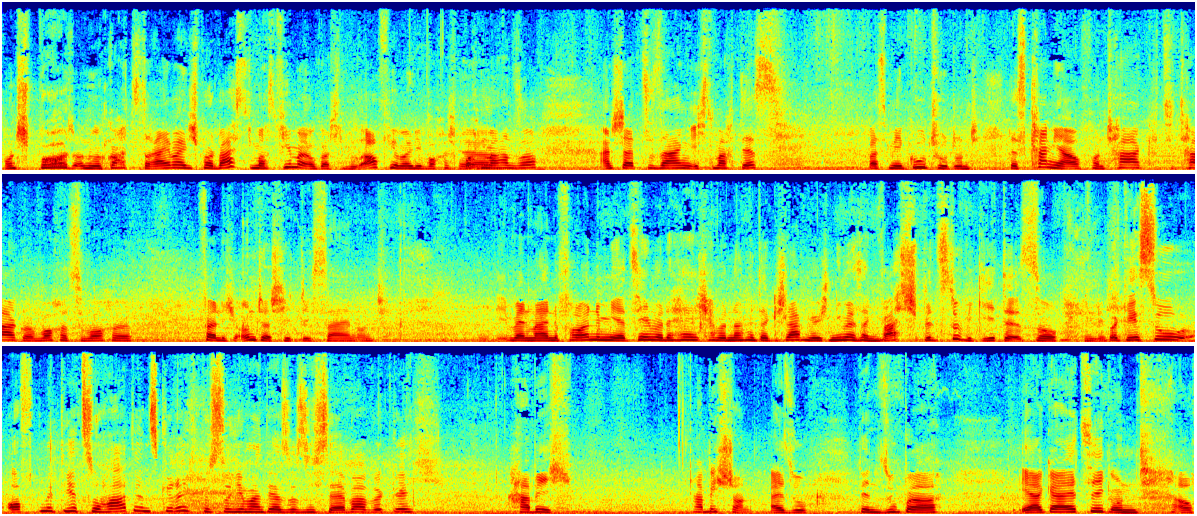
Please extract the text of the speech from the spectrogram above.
und Sport und oh Gott, dreimal die Sport. Was? Du machst viermal? Oh Gott, ich muss auch viermal die Woche Sport Ja. machen. So. Anstatt zu sagen, ich mache das, was mir gut tut. Und das kann ja auch von Tag zu Tag oder Woche zu Woche völlig unterschiedlich sein. Und wenn meine Freundin mir erzählen würde, hey, ich habe Nachmittag geschlafen, würde ich niemals sagen, was spinnst du, wie geht das so? Aber gehst du oft mit dir zu hart ins Gericht? Bist du jemand, der so sich selber wirklich. Habe ich. Habe ich schon. Also bin super ehrgeizig und auch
